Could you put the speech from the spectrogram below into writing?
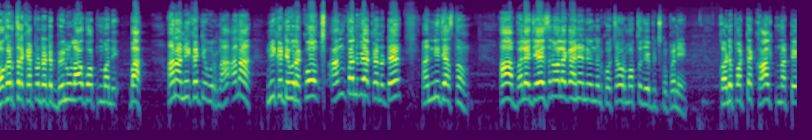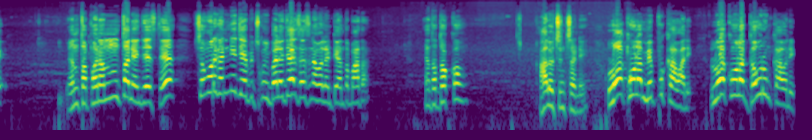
పొగడతలకు ఎట్టుంటే బెలు లాగిపోతుంది మంది. బా అనా నీకంటే ఊరినా అనా నీకంటే ఊరు ఎక్కువ? అంత నువ్వే అంటే అన్నీ చేస్తాం. భలే చేసిన వాళ్ళే కానీ అని ఉందనుకో చివరి మొత్తం చేయించుకో పని. కడుపట్టే కాలుతున్నట్టే. ఎంత పని అంతా నేను చేస్తే చివరికి అన్నీ చేయించుకుని భలే చేసేసిన వాళ్ళంటే ఎంత బాధ ఎంత దుఃఖం. ఆలోచించండి. లోకంలో మెప్పు కావాలి లోకంలో గౌరవం కావాలి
